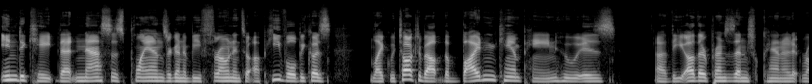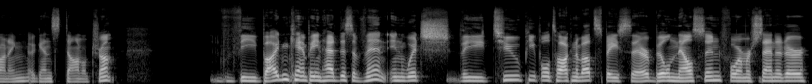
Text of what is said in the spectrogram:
indicate that NASA's plans are going to be thrown into upheaval because, like we talked about, the Biden campaign, who is uh, the other presidential candidate running against Donald Trump, the Biden campaign had this event in which the two people talking about space there, Bill Nelson, former senator,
